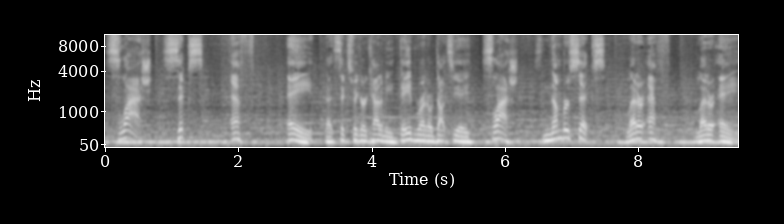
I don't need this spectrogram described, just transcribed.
slash 6FA. That's Six Figure Academy, davemoreno.ca slash number six, letter F, letter A.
